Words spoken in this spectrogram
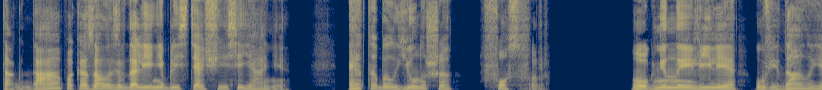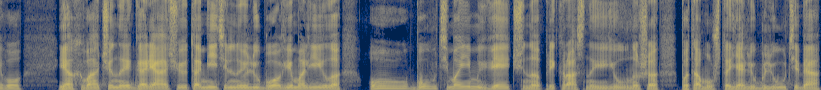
Тогда показалось в долине блестящее сияние. Это был юноша Фосфор. Огненная лилия увидала его и, охваченная горячую томительную любовью, молила «О, будь моим вечно, прекрасный юноша, потому что я люблю тебя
